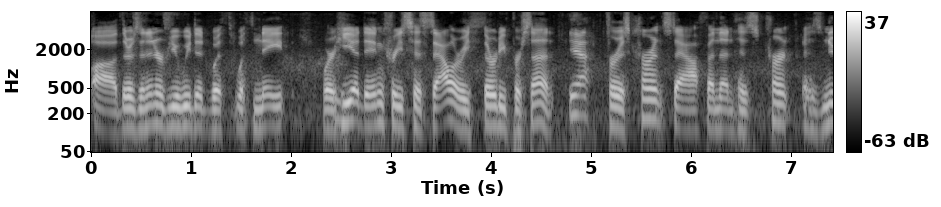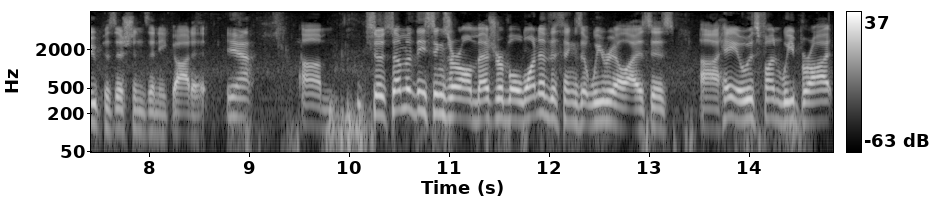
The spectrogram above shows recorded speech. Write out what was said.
uh, there's an interview we did with with Nate where he had to increase his salary 30% yeah for his current staff and then his current his new positions and he got it yeah um, so some of these things are all measurable one of the things that we realized is uh, hey it was fun we brought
